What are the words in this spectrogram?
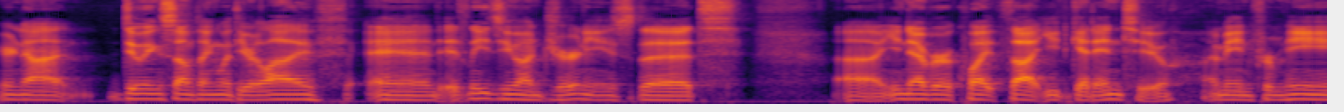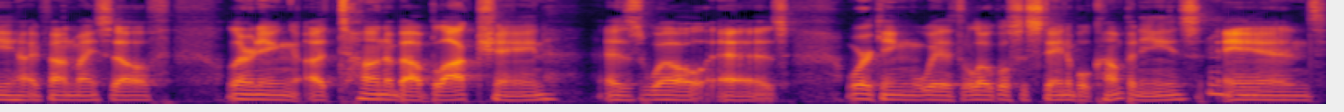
you're not doing something with your life and it leads you on journeys that uh, you never quite thought you'd get into. I mean, for me, I found myself learning a ton about blockchain as well as working with local sustainable companies and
